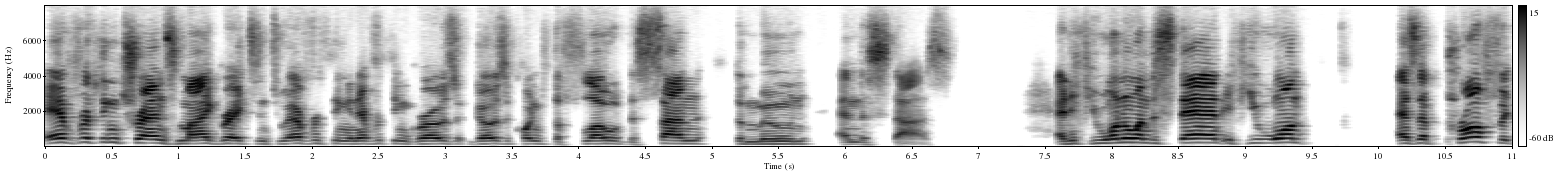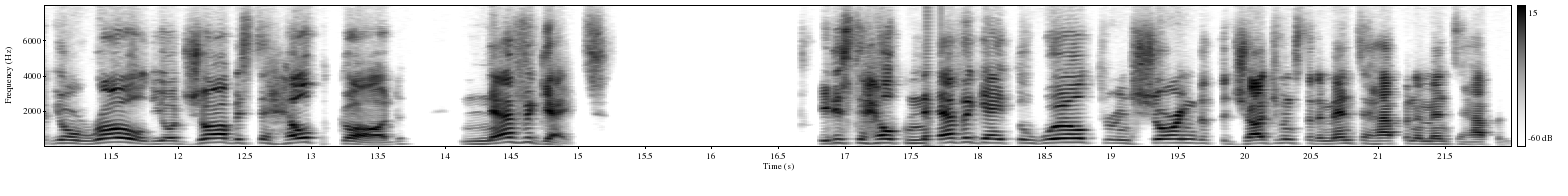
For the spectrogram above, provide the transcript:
Everything transmigrates into everything, and everything grows, goes according to the flow of the sun, the moon, and the stars. And if you want to understand, if you want, as a prophet, your role, your job is to help God navigate it is to help navigate the world through ensuring that the judgments that are meant to happen are meant to happen.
